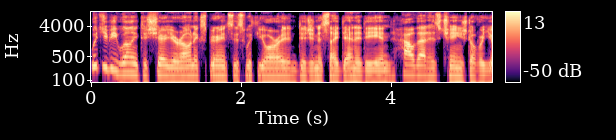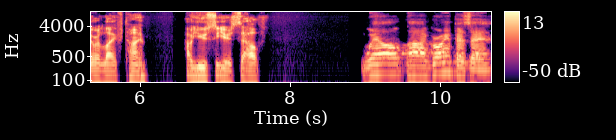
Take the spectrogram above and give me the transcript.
Would you be willing to share your own experiences with your Indigenous identity and how that has changed over your lifetime? How you see yourself? Well, uh, growing up as a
